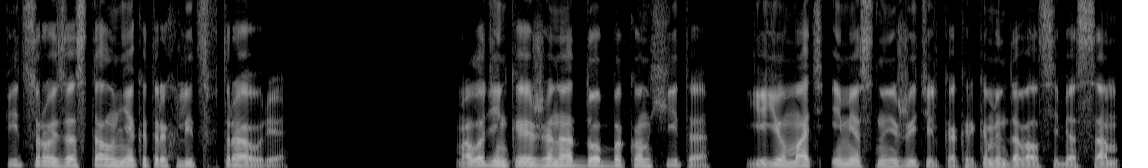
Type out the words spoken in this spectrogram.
Фицрой застал некоторых лиц в трауре. Молоденькая жена Добба Конхита, ее мать и местный житель, как рекомендовал себя сам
